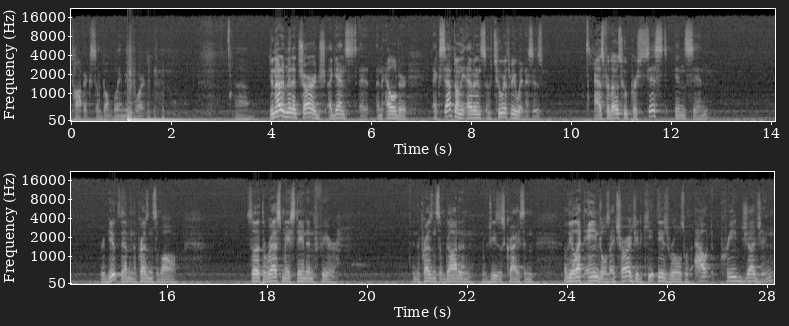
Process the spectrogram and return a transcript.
topics, so don't blame me for it. um, do not admit a charge against a, an elder except on the evidence of two or three witnesses. As for those who persist in sin, rebuke them in the presence of all, so that the rest may stand in fear. In the presence of God and of Jesus Christ and of the elect angels, I charge you to keep these rules without prejudging,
